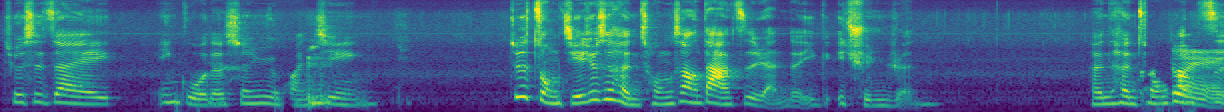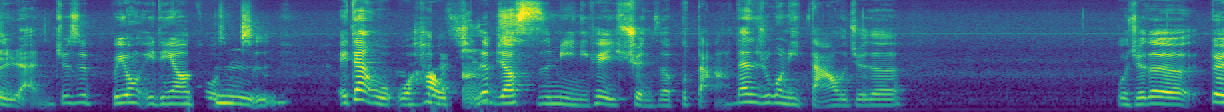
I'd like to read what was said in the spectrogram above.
就是在英国的生育环境。嗯就是总结，就是很崇尚大自然的一个一群人，很很崇尚自然，就是不用一定要做什么事。哎、嗯，但我我好奇，这比较私密，你可以选择不答。但是如果你答，我觉得，我觉得对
